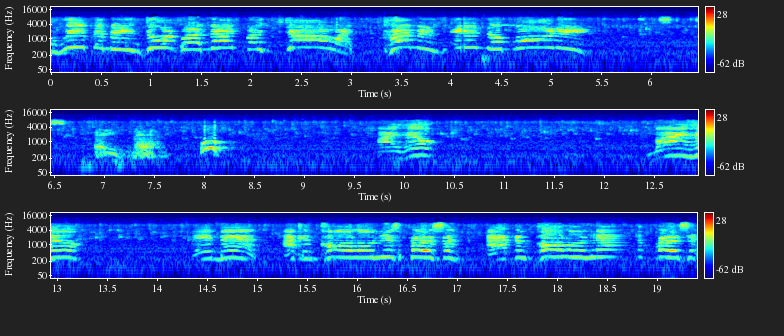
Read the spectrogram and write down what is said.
weeping may endure a night, but joy cometh in the morning. Amen. My help. My help. Amen. I can call on this person. I can call on that person.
